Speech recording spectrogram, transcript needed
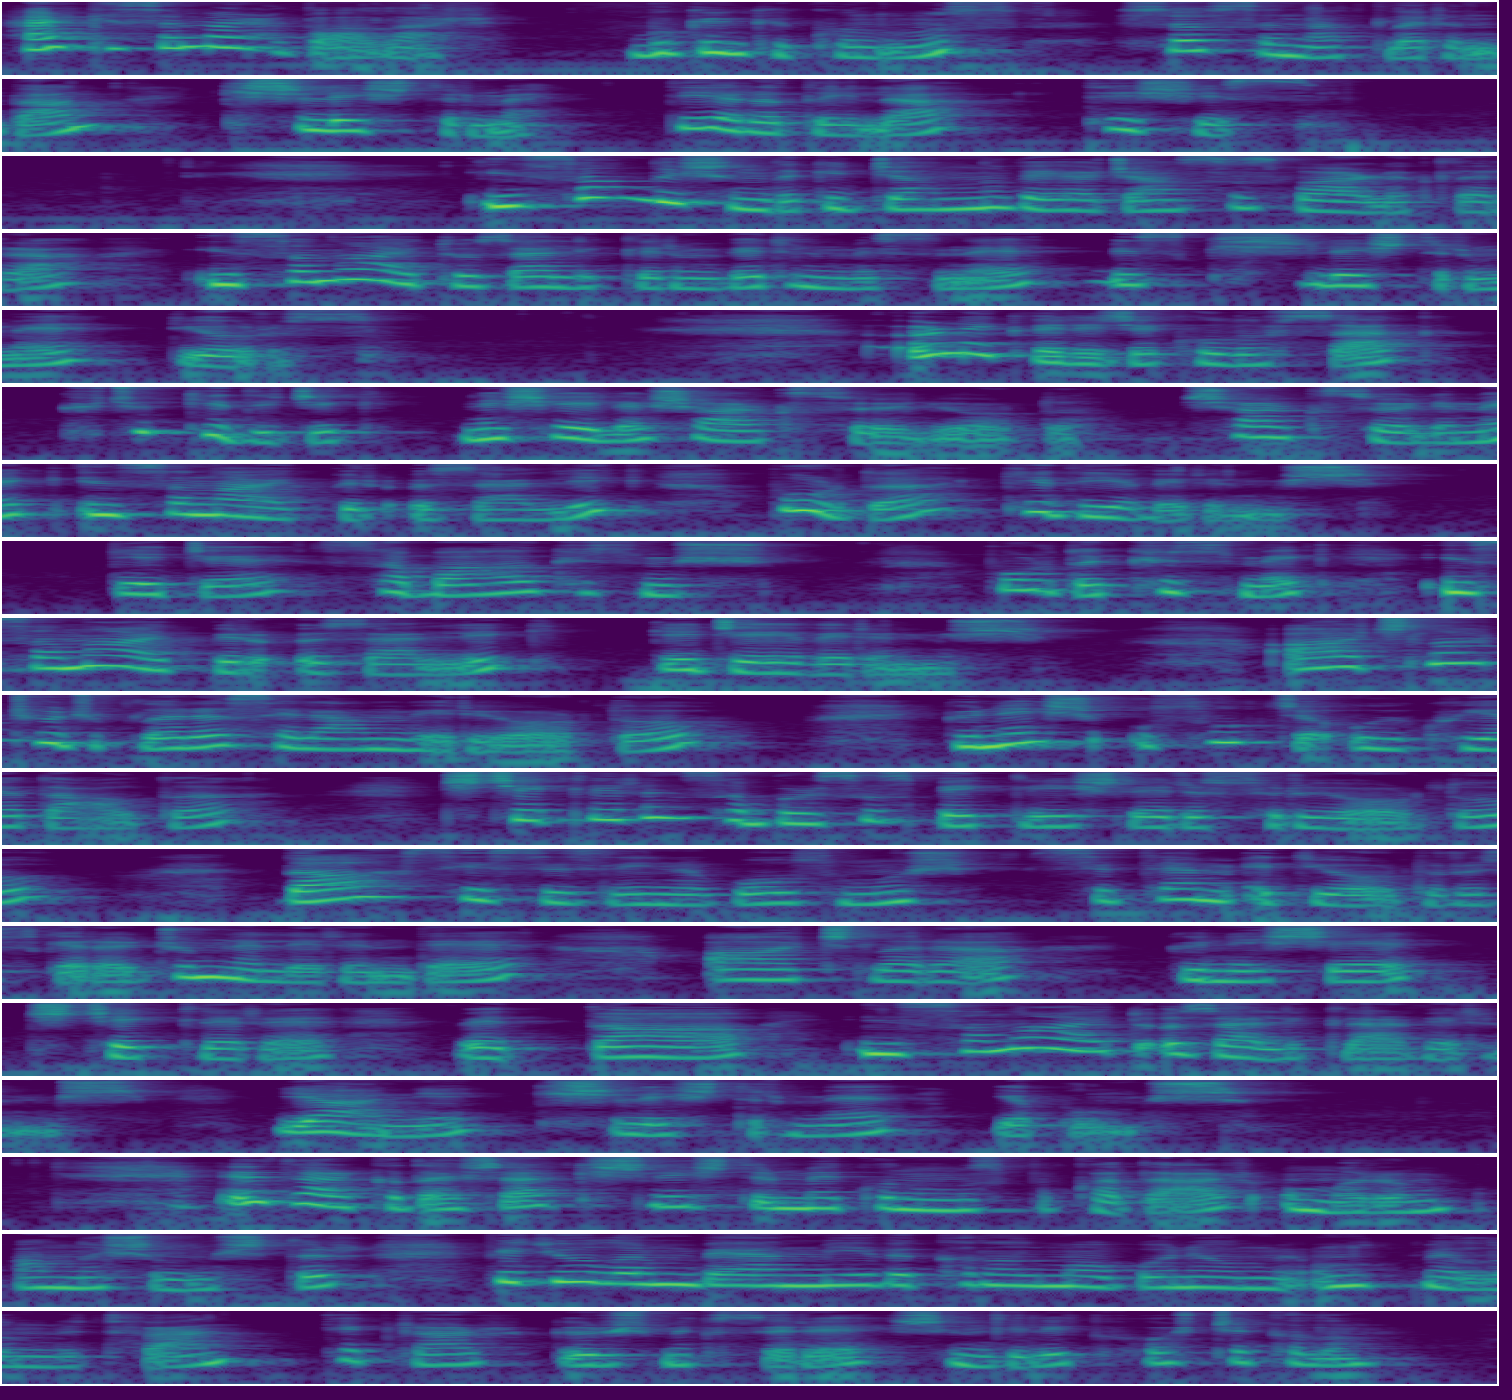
Herkese merhabalar. Bugünkü konumuz söz sanatlarından kişileştirme, diğer adıyla teşhis. İnsan dışındaki canlı veya cansız varlıklara insana ait özelliklerin verilmesine biz kişileştirme diyoruz. Örnek verecek olursak, küçük kedicik neşeyle şarkı söylüyordu. Şarkı söylemek insana ait bir özellik, burada kediye verilmiş. Gece sabaha küsmüş Burada küsmek insana ait bir özellik, geceye verilmiş. Ağaçlar çocuklara selam veriyordu. Güneş usulca uykuya daldı. Çiçeklerin sabırsız bekleyişleri sürüyordu. Dağ sessizliğini bozmuş, sitem ediyordu rüzgara cümlelerinde ağaçlara, güneşe, çiçeklere ve dağa insana ait özellikler verilmiş. Yani kişileştirme yapılmış. Evet arkadaşlar kişileştirme konumuz bu kadar. Umarım anlaşılmıştır. Videolarımı beğenmeyi ve kanalıma abone olmayı unutmayalım lütfen. Tekrar görüşmek üzere. Şimdilik hoşçakalın.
